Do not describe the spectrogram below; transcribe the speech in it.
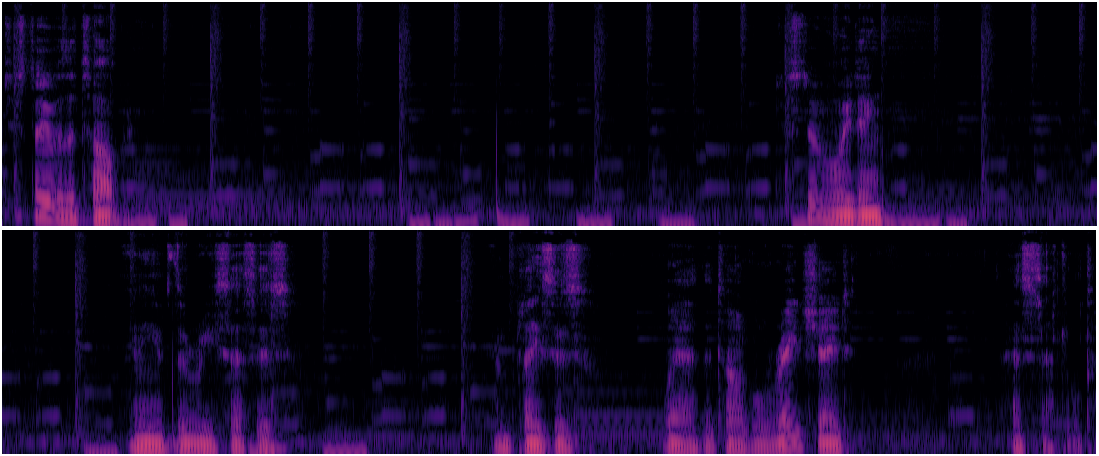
just over the top. Avoiding any of the recesses and places where the Targor Rageshade has settled.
